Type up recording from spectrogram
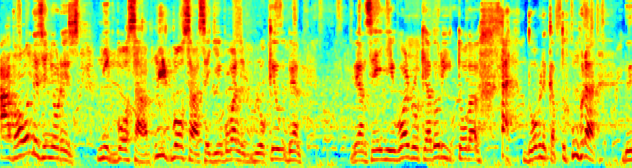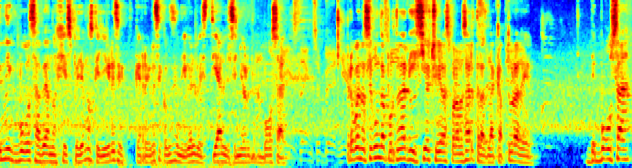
¿A dónde, señores? Nick Bosa. Nick Bosa se llevó al bloqueo. Vean. Vean, se llevó al bloqueador y toda doble captura de Nick Bosa. Vean, esperemos que regrese, que regrese con ese nivel bestial el señor Nick Bosa. Pero bueno, segunda oportunidad, 18 yardas por avanzar tras la captura de, de Bosa.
